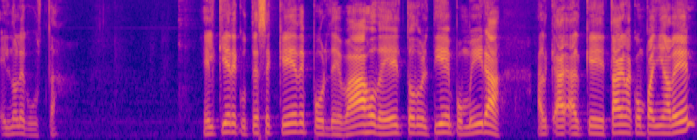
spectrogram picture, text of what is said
él no le gusta. Él quiere que usted se quede por debajo de él todo el tiempo. Mira al, al- que está en la compañía de él,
